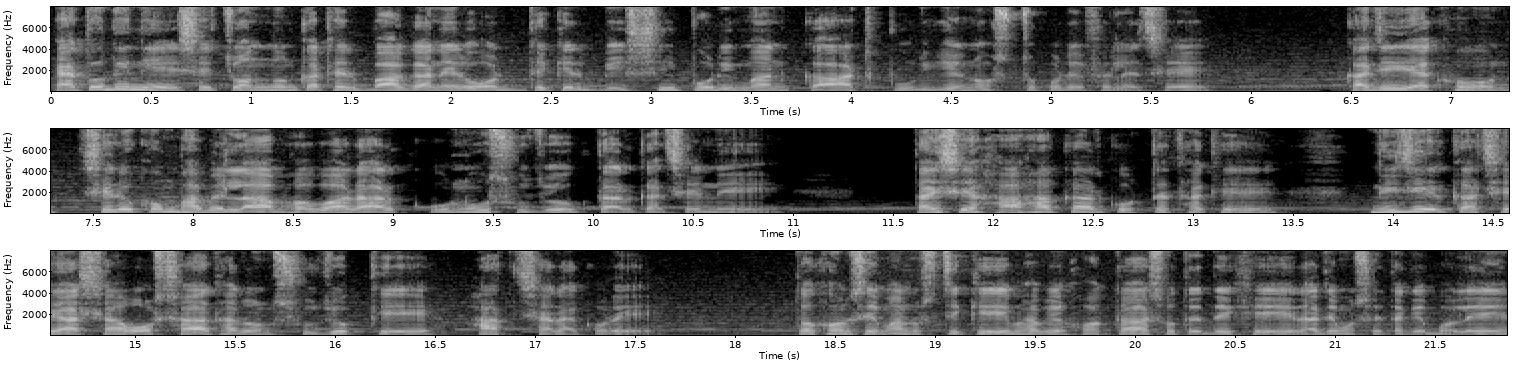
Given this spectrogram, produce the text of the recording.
এতদিনে সে চন্দন কাঠের বাগানের অর্ধেকের বেশি পরিমাণ কাঠ পুড়িয়ে নষ্ট করে ফেলেছে। কাজেই এখন সেরকমভাবে লাভ হওয়ার আর কোনো সুযোগ তার কাছে নেই। তাই সে হাহাকার করতে থাকে নিজের কাছে আসা অসাধারণ সুযোগকে হাতছাড়া করে। তখন সে মানুষটিকে এভাবে হতাশ হতে দেখে রাজামশাই তাকে বলেন,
